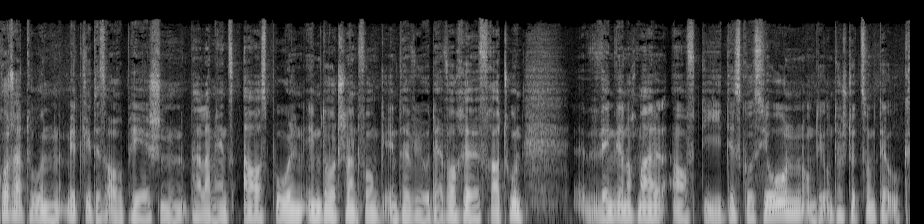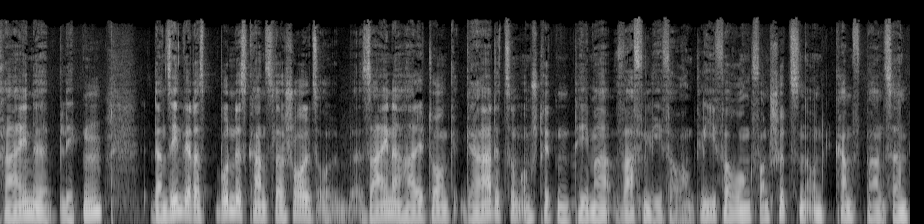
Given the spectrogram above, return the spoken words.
Roger Thun, Mitglied des Europäischen Parlaments aus Polen im Deutschlandfunk-Interview der Woche. Frau Thun, wenn wir nochmal auf die Diskussion um die Unterstützung der Ukraine blicken, dann sehen wir, dass Bundeskanzler Scholz seine Haltung gerade zum umstrittenen Thema Waffenlieferung, Lieferung von Schützen und Kampfpanzern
